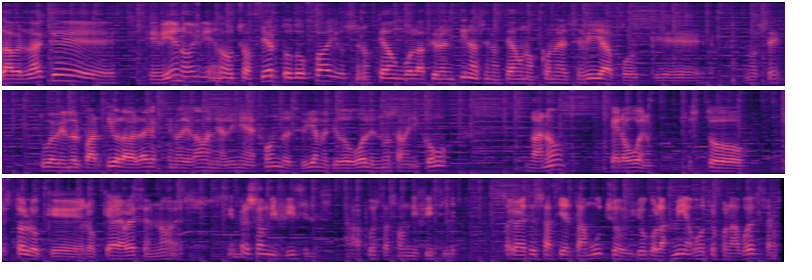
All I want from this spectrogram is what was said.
la verdad que, que bien, hoy bien, 8 aciertos, 2 fallos. Se nos queda un gol a Fiorentina, se nos queda unos con el Sevilla porque, no sé, estuve viendo el partido, la verdad que es que no llegaban ni a línea de fondo. El Sevilla metió dos goles, no sabe ni cómo. Ganó, pero bueno, esto, esto es lo que, lo que hay a veces, ¿no? Es, siempre son difíciles, las apuestas son difíciles. O sea que a veces se acierta mucho, yo con las mías, otros con las vuestras.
